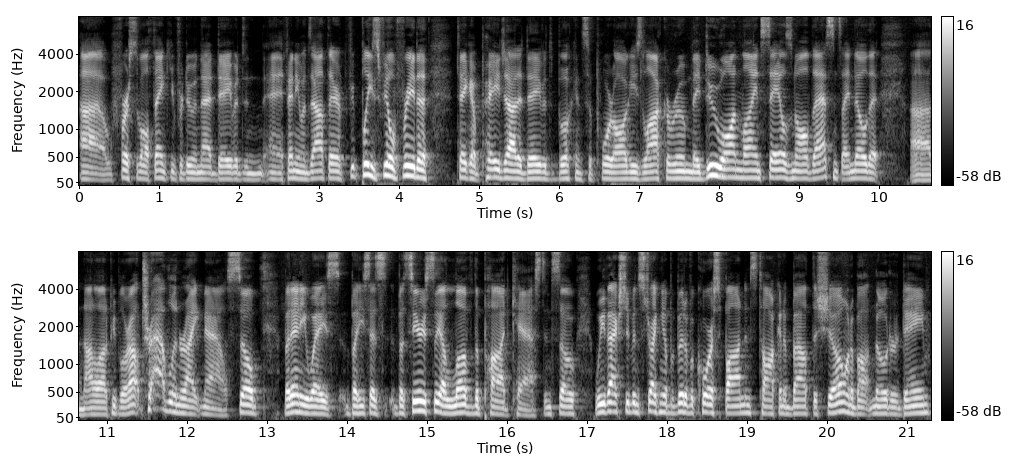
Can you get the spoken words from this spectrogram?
uh, first of all, thank you for doing that, David. And, and if anyone's out there, f- please feel free to take a page out of David's book and support Augie's Locker Room. They do online sales and all that, since I know that uh, not a lot of people are out traveling right now. So, but anyways, but he says, but seriously, I love the podcast. And so we've actually been striking up a bit of a correspondence talking about the show and about Notre Dame.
